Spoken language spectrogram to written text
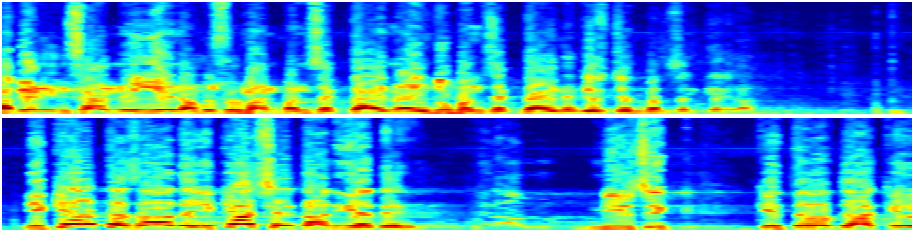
अगर इंसान नहीं है ना मुसलमान बन सकता है ना हिंदू बन सकता है ना क्रिश्चियन बन सकता है। ये क्या तजाद है ये क्या शैतानियत है? फिर हम म्यूज़िक की तरफ़ जाके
